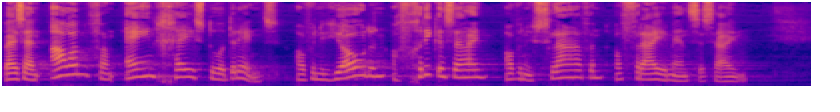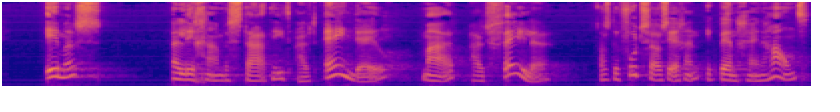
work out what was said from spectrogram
Wij zijn allen van één geest doordrenkt. Of we nu Joden of Grieken zijn, of we nu slaven of vrije mensen zijn. Immers, een lichaam bestaat niet uit één deel, maar uit vele. Als de voet zou zeggen, ik ben geen hand,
